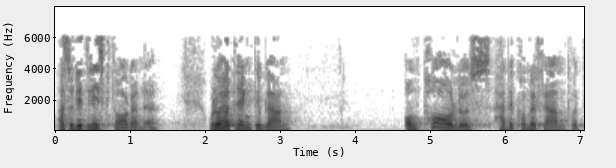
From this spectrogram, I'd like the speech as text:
Alltså det är ett risktagande. Och då har jag tänkt ibland om Paulus hade kommit fram på ett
